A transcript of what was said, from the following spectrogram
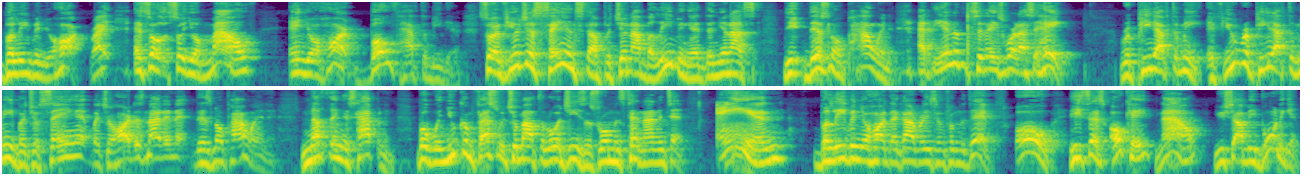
believe in your heart, right? And so, so your mouth and your heart both have to be there. So if you're just saying stuff but you're not believing it, then you're not. There's no power in it. At the end of today's word, I say, hey, repeat after me. If you repeat after me, but you're saying it, but your heart is not in it, there's no power in it. Nothing is happening. But when you confess with your mouth the Lord Jesus, Romans 10, 9 and 10, and believe in your heart that God raised him from the dead. Oh, he says, okay, now you shall be born again.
